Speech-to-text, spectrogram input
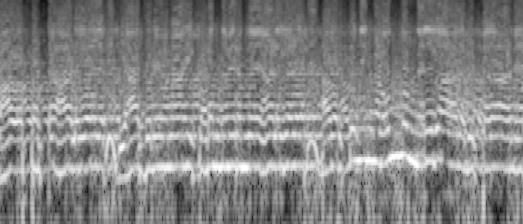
പാവപ്പെട്ട ആളുകൾ യാത്രികമായി കടന്നു വരുന്ന ആളുകൾ അവർക്ക് നിങ്ങൾ ഒന്നും നൽകാതെ വിട്ടതാണ്.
